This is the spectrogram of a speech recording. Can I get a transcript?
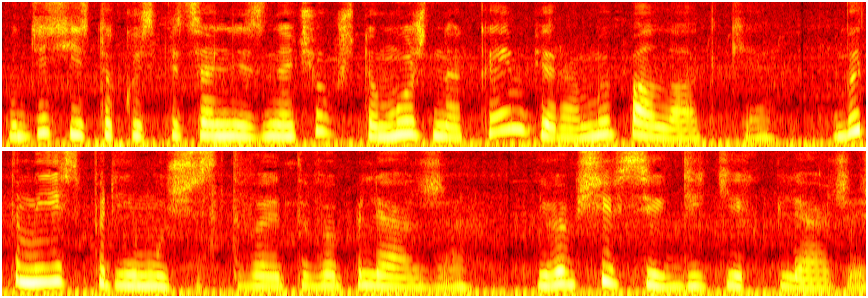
Вот здесь есть такой специальный значок, что можно кемпером и палатки. В этом есть преимущество этого пляжа и вообще всех диких пляжей.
